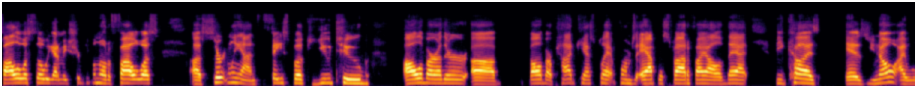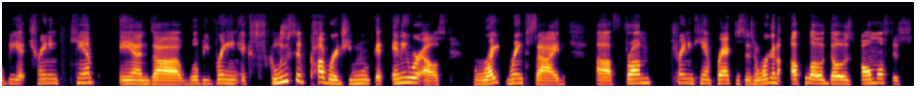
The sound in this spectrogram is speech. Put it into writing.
follow us, though. We got to make sure people know to follow us, uh, certainly on Facebook, YouTube, all of our other uh all of our podcast platforms, Apple, Spotify, all of that, because as you know, I will be at training camp and uh, we'll be bringing exclusive coverage you won't get anywhere else, right rinkside, uh, from training camp practices, and we're going to upload those almost as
